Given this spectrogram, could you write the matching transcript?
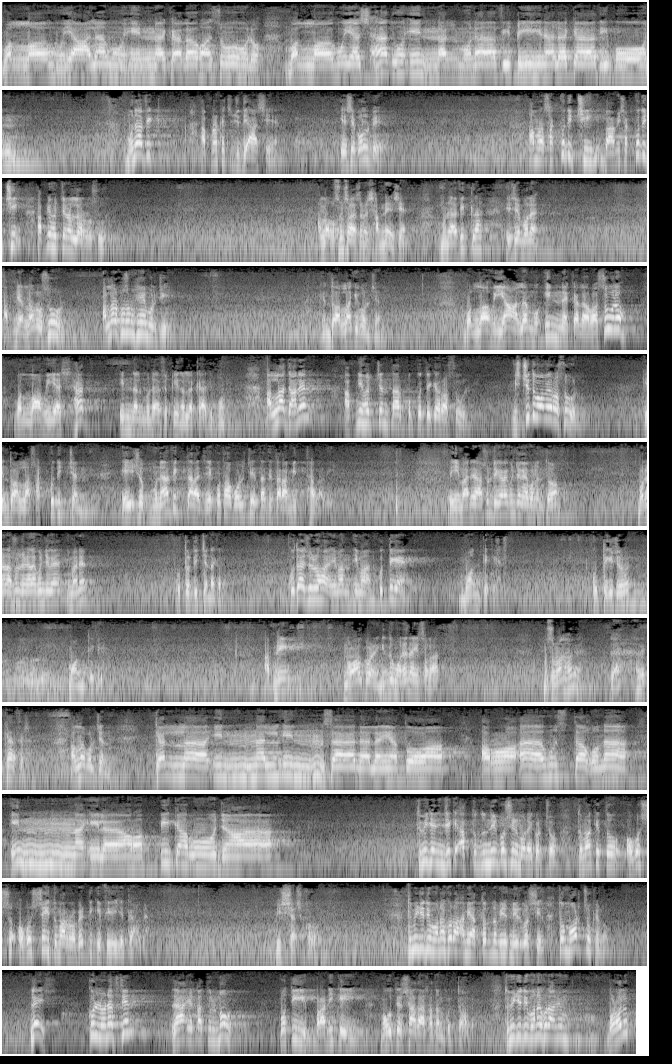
والله يعلم إنك لرسوله والله يشهد إن المنافقين لكاذبون মুনাফিক আপনার কাছে যদি আসে এসে বলবে আমরা সাক্ষ্য দিচ্ছি বা আমি সাক্ষ্য দিচ্ছি আপনি হচ্ছেন আল্লাহর রসুল আল্লাহ রসুল সাল্লামের সামনে এসে মুনাফিকরা এসে বলে আপনি আল্লাহ রসুল। আল্লাহর কসম খেয়ে বলছি। কিন্তু আল্লাহ কি বলছেন? আল্লাহ জানেন আপনি হচ্ছেন তার পক্ষ থেকে রসুল। নিশ্চিতভাবে রসুল। কিন্তু আল্লাহ সাক্ষ্য দিচ্ছেন, এইসব মুনাফিক তারা যে কথা বলছে তাতে তারা মিথ্যাবাদী। ইমানের আসল ঠিকানা কোন জায়গায় বলেন তো? বলেন আসল ঠিকানা কোন জায়গায়? ইমানের? উত্তর দিচ্ছেন না কেন? কোথায় শুরু হয় ইমান ইমান? কোথেকে মন থেকে। কোথেকে শুরু হয়? মন থেকে। আপনি নমাজ পড়েন, কিন্তু মনে নাই সলাৎ। মুসলমান হবে? আল্লাহ বলছেন ইন্সানা إن الإنسان ليطغى أن رآه استغنى إن إلى ربك الرجعى তুমি যে নিজেকে আত্মনির্ভরশীল মনে করছো তোমাকে তো অবশ্য অবশ্যই তোমার রবের দিকে ফিরে যেতে হবে বিশ্বাস করো তুমি যদি মনে করো আমি আত্মনির্ভরশীল তো মরছো কেন লেস কুল্লু নাফসিন রাইকাতুল মৌত প্রতি প্রাণীকেই মৌতের স্বাদ আসাধন করতে হবে তুমি যদি মনে করো আমি বড় লোক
